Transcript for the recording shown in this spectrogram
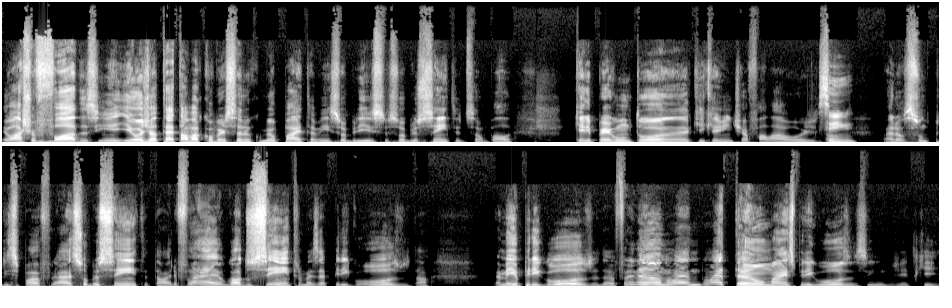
eu acho foda, assim. E hoje eu até tava conversando com meu pai também sobre isso, sobre o centro de São Paulo. Que ele perguntou né, o que, que a gente ia falar hoje. e tal. Era o assunto principal. Eu falei, ah, é sobre o centro e tal. Ele falou, ah, eu gosto do centro, mas é perigoso e tal. É meio perigoso. Eu falei, não, não é, não é tão mais perigoso, assim, do jeito que.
